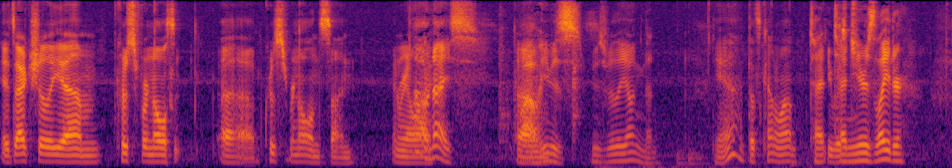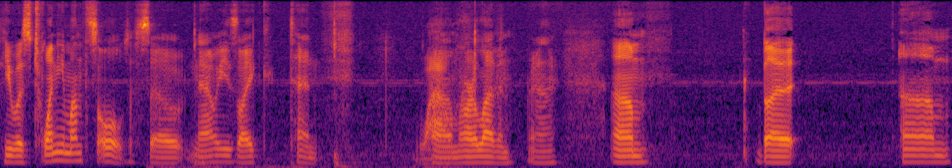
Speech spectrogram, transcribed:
is actually um, Christopher Nolan's uh, Christopher Nolan's son in real life. Oh, nice. Wow, Um, he was he was really young then. Yeah, that's kind of wild. Ten, was 10 tw- years later. He was twenty months old, so now he's like ten. Wow. um, or 11 rather um, but um,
